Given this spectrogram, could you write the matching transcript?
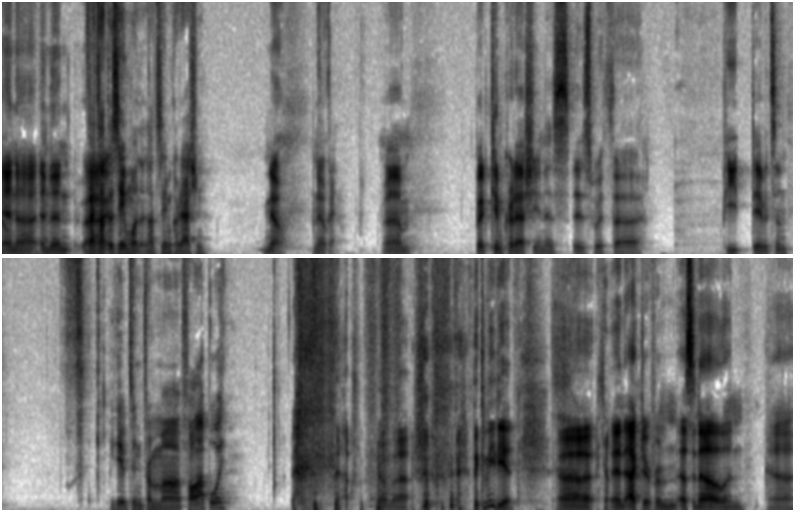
So, and uh, and then that's uh, not the same one. though, Not the same Kardashian. No. No. Okay. Um, but Kim Kardashian is is with uh, Pete Davidson. Pete Davidson from uh, Fall Out Boy. no, from uh, the comedian uh, and actor from SNL and. Uh,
